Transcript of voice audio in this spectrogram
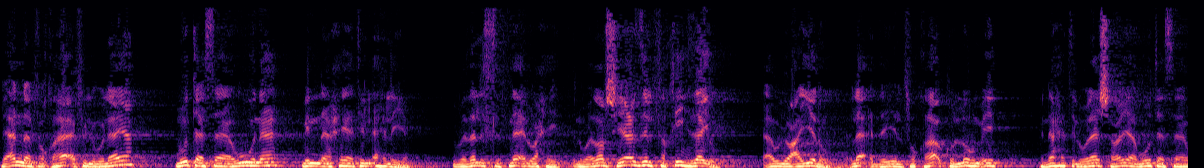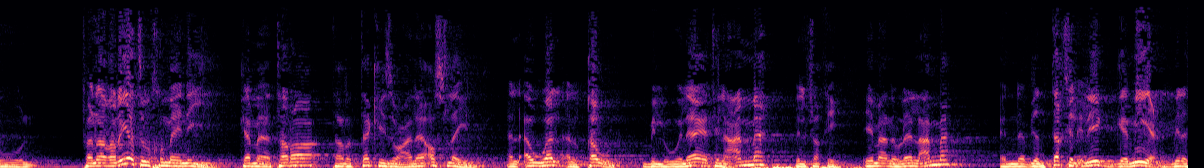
لأن الفقهاء في الولاية متساوون من ناحية الأهلية. يبقى ده الاستثناء الوحيد إنه ما يقدرش يعزل فقيه زيه أو يعينه. لا ده الفقهاء كلهم إيه؟ من ناحية الولاية الشرعية متساوون. فنظرية الخميني كما ترى ترتكز على أصلين. الأول القول بالولاية العامة للفقيه إيه معنى الولاية العامة؟ أن بينتقل إليه جميع بلا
